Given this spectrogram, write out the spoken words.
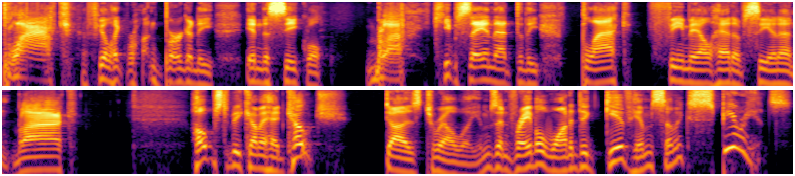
black, I feel like Ron Burgundy in the sequel. Black. Keep saying that to the black female head of CNN. Black. Hopes to become a head coach, does Terrell Williams, and Vrabel wanted to give him some experience.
